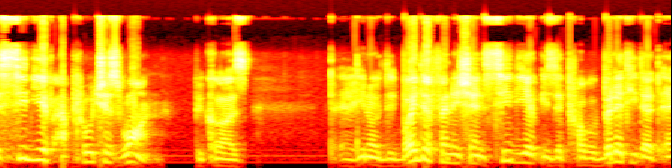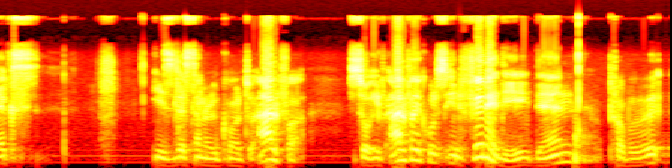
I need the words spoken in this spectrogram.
The CDF approaches 1 because uh, you know the, by definition CDF is a probability that x is less than or equal to alpha. So if alpha equals infinity then probability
